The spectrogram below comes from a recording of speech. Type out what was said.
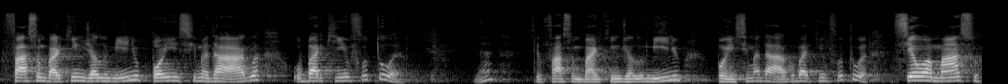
faço um barquinho de alumínio, ponho em cima da água, o barquinho flutua. Né? Se eu faço um barquinho de alumínio, ponho em cima da água, o barquinho flutua. Se eu amasso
